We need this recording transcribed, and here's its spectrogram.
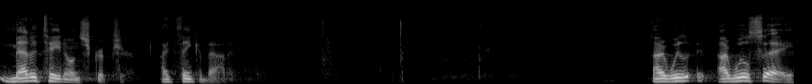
meditate on Scripture, I think about it. I will, I will say,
